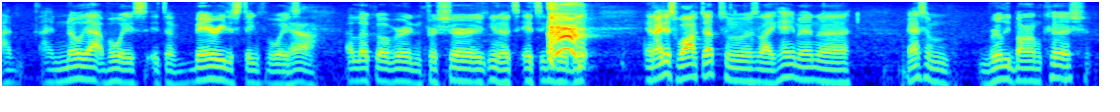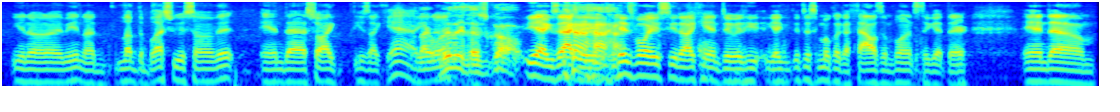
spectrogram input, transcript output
I I know that voice. It's a very distinct voice. Yeah. I look over, and for sure, you know, it's it's Xzibit, and I just walked up to him and was like, Hey man, uh, I got some really bomb Kush. You know what I mean? I'd love to bless you with some of it. And uh, so I, he's like, yeah, Like, know? really? Let's go. Yeah, exactly. His voice, you know, I can't do it. He, you have to smoke like a thousand blunts to get there, and um,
